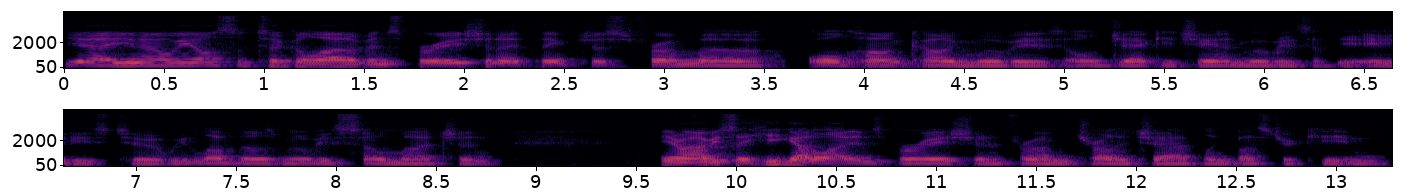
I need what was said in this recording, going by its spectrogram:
Yeah, you know, we also took a lot of inspiration, I think, just from uh, old Hong Kong movies, old Jackie Chan movies of the 80s, too. We love those movies so much. And, you know, obviously he got a lot of inspiration from Charlie Chaplin, Buster Keaton,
